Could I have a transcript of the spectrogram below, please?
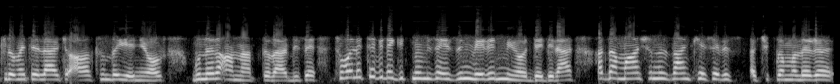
kilometrelerce altında yeniyor. Bunları anlattılar bize. Tuvalete bile gitmemize izin verilmiyor dediler. Hatta maaşınızdan keseriz açıklamaları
